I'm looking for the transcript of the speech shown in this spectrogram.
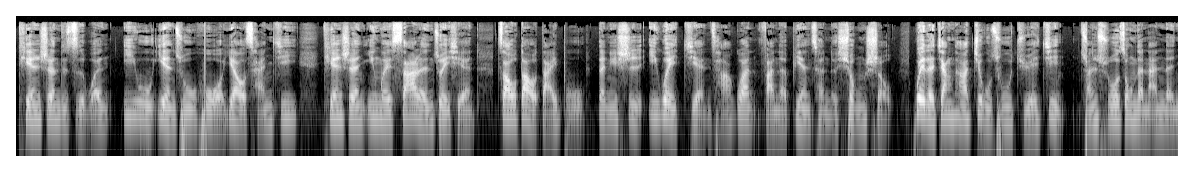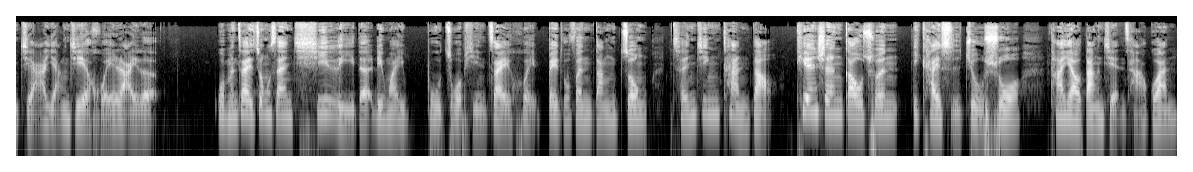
天生的指纹，衣物验出火药残迹，天生因为杀人罪嫌遭到逮捕，等于是一位检察官反而变成了凶手。为了将他救出绝境。传说中的男人夹洋界回来了。我们在中山七里的另外一部作品《再会贝多芬》当中，曾经看到天生高春一开始就说他要当检察官，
